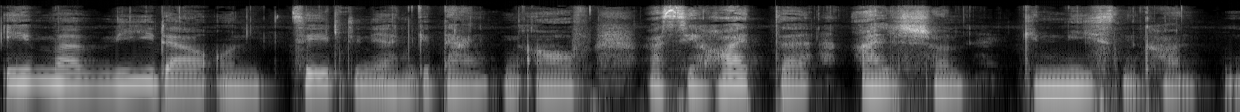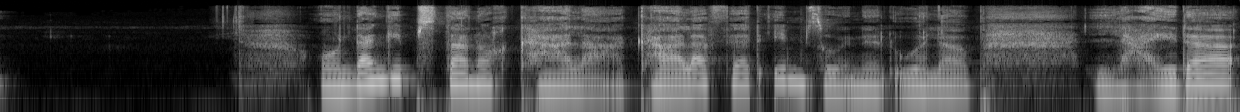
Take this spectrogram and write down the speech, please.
immer wieder und zählt in ihren Gedanken auf, was sie heute alles schon genießen konnten. Und dann gibt's da noch Carla. Carla fährt ebenso in den Urlaub. Leider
